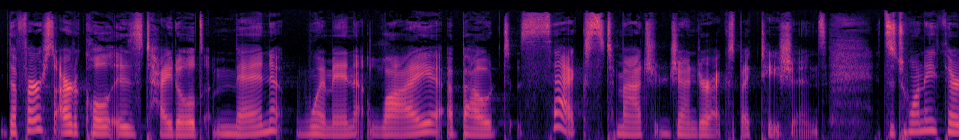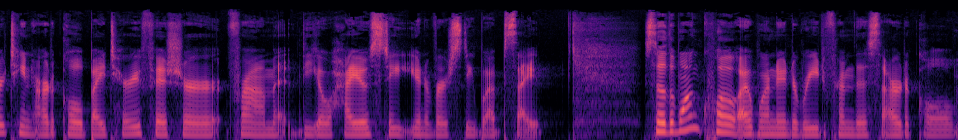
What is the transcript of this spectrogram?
The first article is titled Men, Women Lie About Sex to Match Gender Expectations. It's a 2013 article by Terri Fisher from the Ohio State University website. So, the one quote I wanted to read from this article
